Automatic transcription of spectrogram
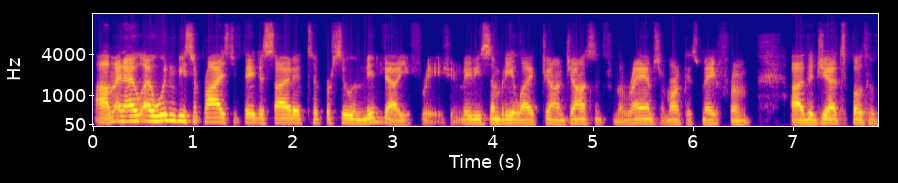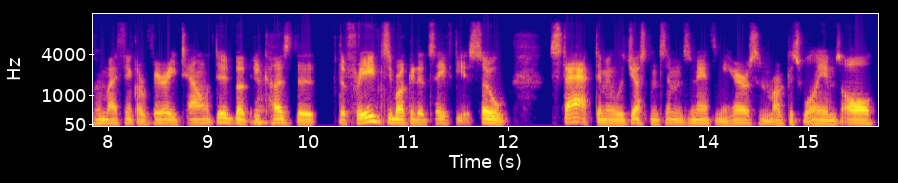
Um, and I, I wouldn't be surprised if they decided to pursue a mid value free agent, maybe somebody like John Johnson from the Rams or Marcus Maye from uh, the Jets, both of whom I think are very talented, but yeah. because the the free agency market at safety is so stacked. I mean, with Justin Simmons and Anthony Harrison, Marcus Williams, all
